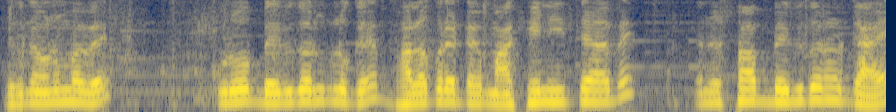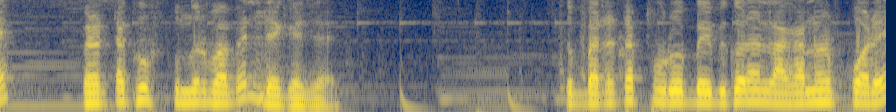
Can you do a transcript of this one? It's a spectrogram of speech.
দেখুন এমনভাবে পুরো বেবিকর্নগুলোকে ভালো করে এটা মাখিয়ে নিতে হবে, যেন সব বেবিকর্নের গায়ে ব্যাটারটা খুব সুন্দরভাবে লেগে যায়। তো ব্যাটারটা পুরো বেবিকর্নে লাগানোর পরে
